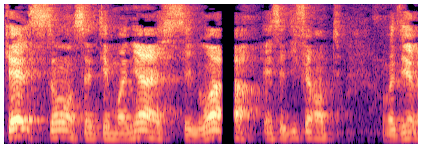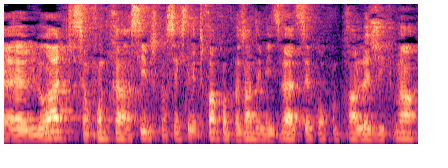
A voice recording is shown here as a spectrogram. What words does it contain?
quels sont ces témoignages, ces lois et ces différentes on va dire, euh, lois qui sont compréhensibles, parce qu'on sait que c'est les trois composants des mitzvahs, ceux qu'on comprend logiquement,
